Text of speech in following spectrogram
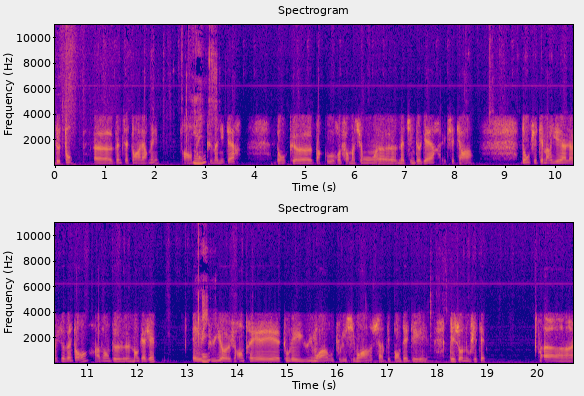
deux temps, euh, 27 ans à l'armée, en Oui. tant qu'humanitaire. Donc euh, parcours, formation, euh, médecine de guerre, etc. Donc j'étais marié à l'âge de 20 ans avant de m'engager. Et Oui. puis euh, je rentrais tous les 8 mois ou tous les 6 mois, ça dépendait des, des zones où j'étais. Euh,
